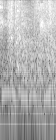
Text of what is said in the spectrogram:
team double kill.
